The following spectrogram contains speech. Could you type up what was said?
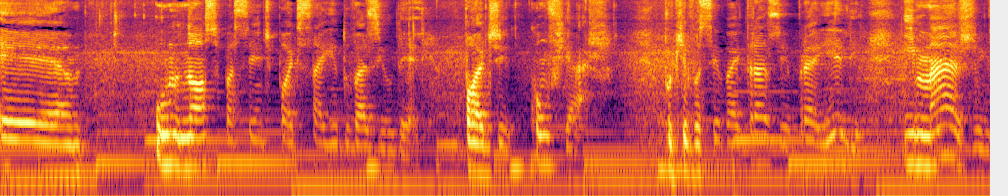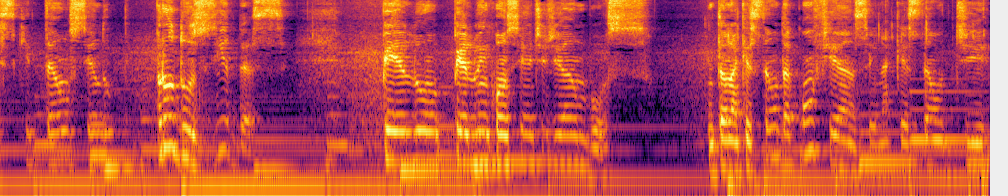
é, o nosso paciente pode sair do vazio dele, pode confiar, porque você vai trazer para ele imagens que estão sendo produzidas pelo, pelo inconsciente de ambos. Então, na questão da confiança e na questão de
